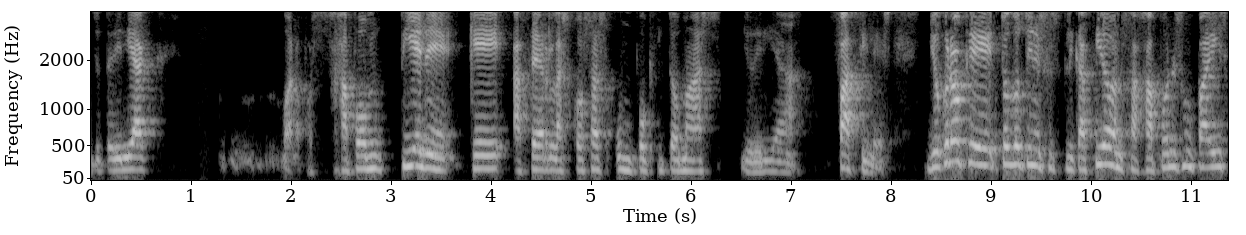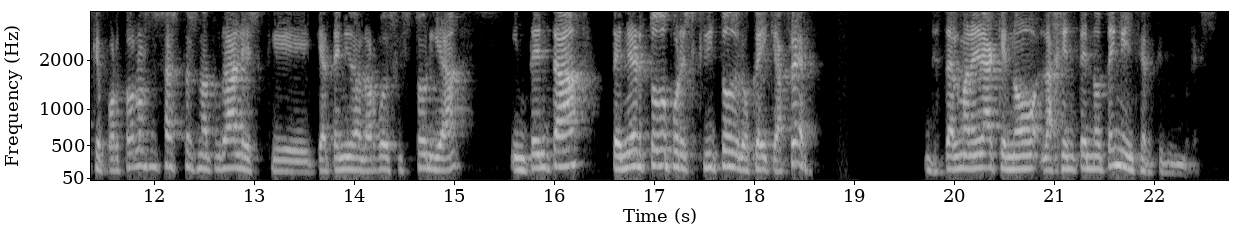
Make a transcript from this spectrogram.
yo te diría, bueno, pues Japón tiene que hacer las cosas un poquito más, yo diría, fáciles. Yo creo que todo tiene su explicación. O sea, Japón es un país que por todos los desastres naturales que, ha tenido a lo largo de su historia, intenta tener todo por escrito de lo que hay que hacer, de tal manera que no, la gente no tenga incertidumbres.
